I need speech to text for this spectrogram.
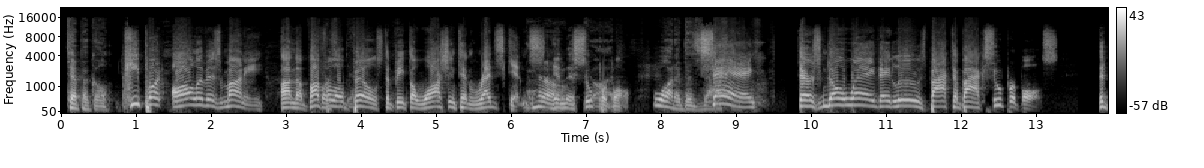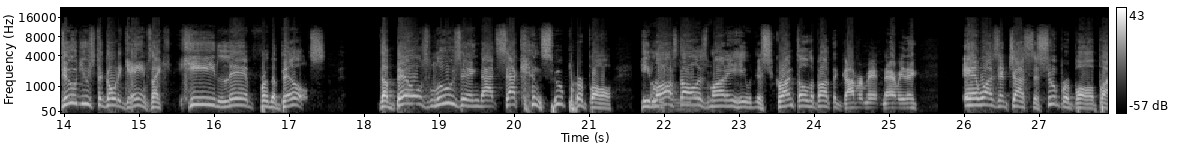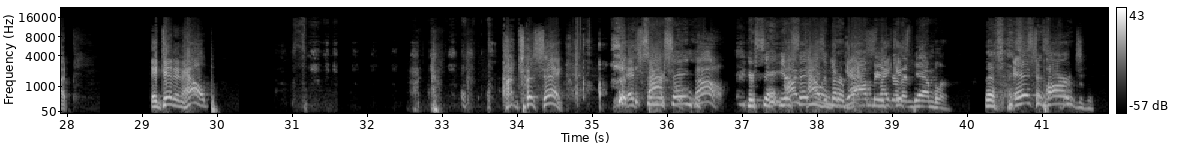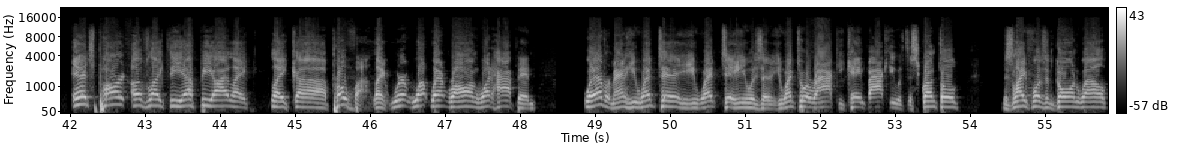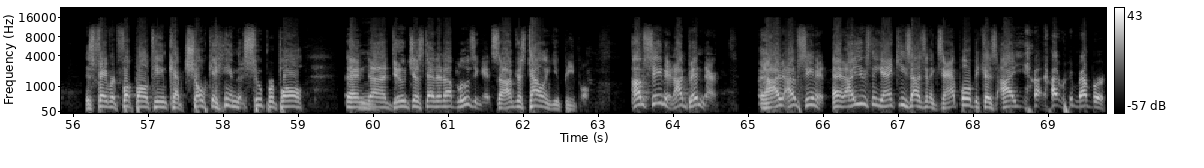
Typical. He put all of his money on the Buffalo Bills to beat the Washington Redskins oh, in the Super God. Bowl. What a disaster. Saying there's no way they lose back to back Super Bowls. The dude used to go to games. Like he lived for the Bills. The Bills losing that second Super Bowl. He oh, lost all his money. He was disgruntled about the government and everything. It wasn't just the Super Bowl, but it didn't help. I'm just saying. It's so you're saying no. You're saying you're I'm saying he's a better yes, bomb maker like than gambler. it's part. It's part of like the FBI like like uh profile. Like where what went wrong, what happened, whatever. Man, he went to he went to he was a, he went to Iraq. He came back. He was disgruntled. His life wasn't going well. His favorite football team kept choking in the Super Bowl, and mm. uh, dude just ended up losing it. So I'm just telling you, people. I've seen it. I've been there. I, have seen it, and I use the Yankees as an example because I I remember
